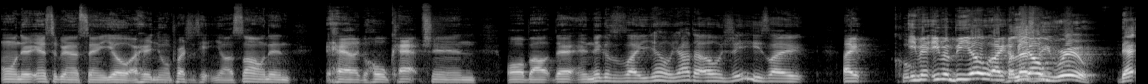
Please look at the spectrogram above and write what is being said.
on their Instagram saying, "Yo, I heard New Impressions hitting y'all song." Then it had like a whole caption all about that, and niggas was like, "Yo, y'all the OGs." Like, like even even Bo like But BO, let's be real. That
